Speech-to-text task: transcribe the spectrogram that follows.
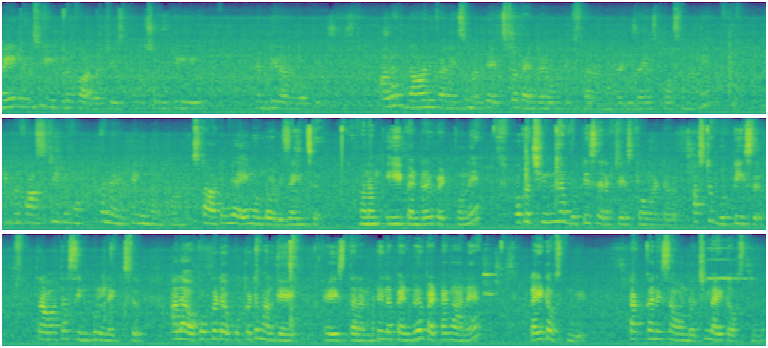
మెయిల్ నుంచి ఇందులో ఫార్వర్డ్ చేసుకోవచ్చు. ఎంటీ ఎంటీ దానిలోకి. అలా దానికి అనేసి మనకి ఎక్స్ట్రా పెన్ డ్రైవ్ ఒకటి ఇస్తారనమాట డిజైన్స్ కోసం అని. ఇప్పుడు ఫస్ట్ ఇది మొత్తం ఎంటీగా ఉందనుకోండి స్టార్టింగ్లో ఏమి ఉండవు డిజైన్స్ మనం ఈ పెన్ డ్రైవ్ పెట్టుకొని ఒక చిన్న బుట్టి సెలెక్ట్ చేసుకోమంటారు. ఫస్ట్ బుట్టీస్ తర్వాత సింపుల్ నెక్స్ అలా ఒక్కొక్కటి ఒక్కొక్కటి మనకి వేయిస్తారనమాట ఇలా పెన్ డ్రైవ్ పెట్టగానే లైట్ వస్తుంది. టక్కని సౌండ్ వచ్చి లైట్ వస్తుంది.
